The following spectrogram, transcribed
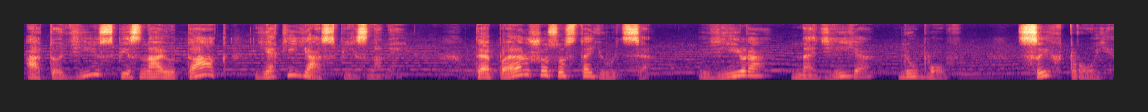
а тоді спізнаю так, як і я спізнаний. Тепер же зостаються віра, надія, любов. Цих троє,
